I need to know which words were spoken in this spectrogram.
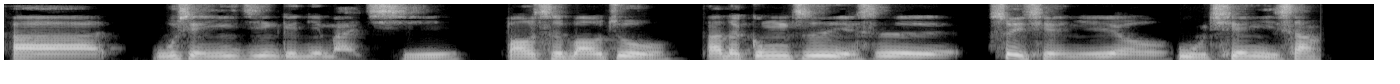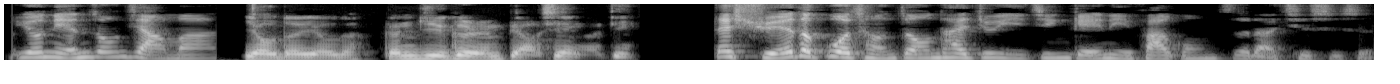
它五险一金给你买齐，包吃包住，它的工资也是税前也有五千以上，有年终奖吗？有的，有的，根据个人表现而定。在学的过程中，他就已经给你发工资了。其实是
